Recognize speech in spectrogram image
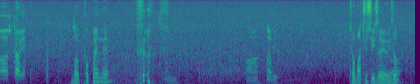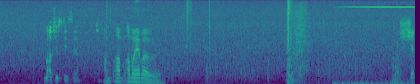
어, 좋다 알리. 뭐 폭파했네 죽었네. 아 까비 저 맞출 수 있어요 여기서 맞출 수도 있어요 한, 한, 한번 해봐요 그러면 아, shit.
